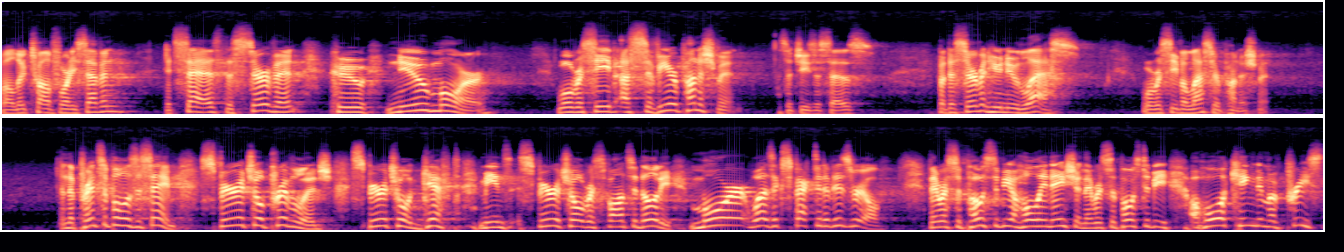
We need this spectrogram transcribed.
Well, Luke 12 47, it says, The servant who knew more will receive a severe punishment. That's what Jesus says. But the servant who knew less, will receive a lesser punishment. And the principle is the same. Spiritual privilege, spiritual gift means spiritual responsibility. More was expected of Israel. They were supposed to be a holy nation, they were supposed to be a whole kingdom of priests.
